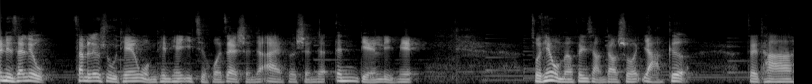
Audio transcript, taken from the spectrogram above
恩典三六五，三百六十五天，我们天天一起活在神的爱和神的恩典里面。昨天我们分享到说，雅各在他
